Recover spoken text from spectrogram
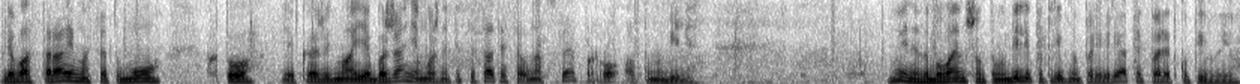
Для вас стараємося, тому хто, як кажуть, має бажання, можна підписатися. У нас все про автомобілі. Ну і не забуваємо, що автомобілі потрібно перевіряти перед купівлею.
